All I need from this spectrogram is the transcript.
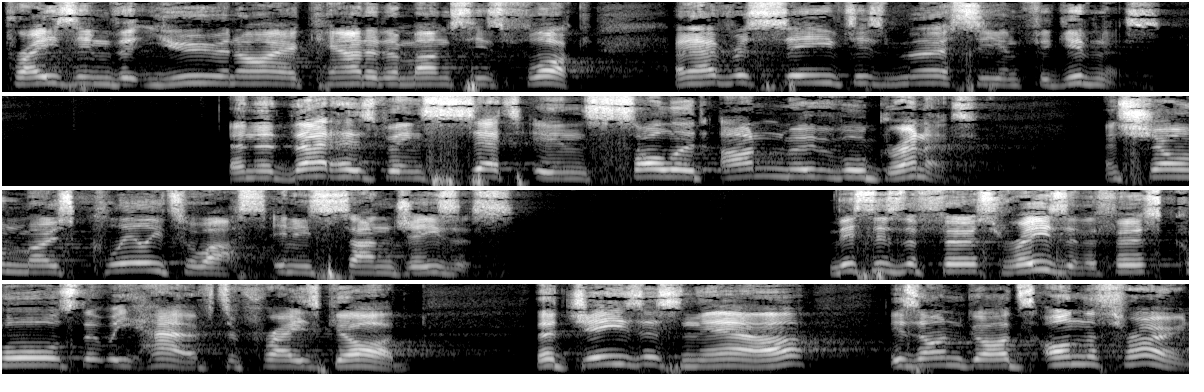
Praise him that you and I are counted amongst his flock and have received his mercy and forgiveness. And that that has been set in solid, unmovable granite and shown most clearly to us in his son Jesus. This is the first reason, the first cause that we have to praise God. That Jesus now is on God's on the throne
